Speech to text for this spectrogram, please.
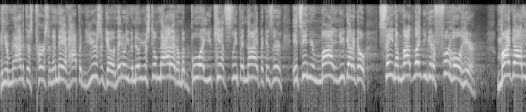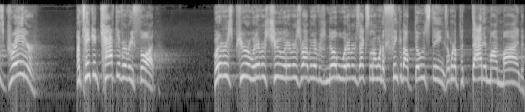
And you're mad at this person. It may have happened years ago, and they don't even know you're still mad at them. But boy, you can't sleep at night because it's in your mind, and you got to go, Satan, I'm not letting you get a foothold here. My God is greater. I'm taking captive every thought. Whatever is pure, whatever is true, whatever is right, whatever is noble, whatever is excellent, I want to think about those things. I want to put that in my mind.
